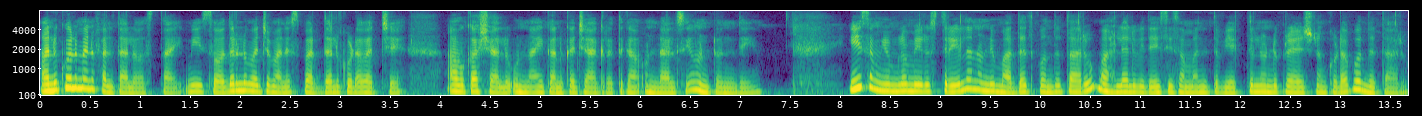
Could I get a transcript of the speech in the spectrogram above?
అనుకూలమైన ఫలితాలు వస్తాయి. మీ సోదరుల మధ్య మనస్పర్ధలు కూడా వచ్చే అవకాశాలు ఉన్నాయి కనుక జాగ్రత్తగా ఉండాల్సి ఉంటుంది. ఈ సమయంలో మీరు స్త్రీల నుండి మద్దతు పొందుతారు. మహిళలు విదేశీ సంబంధిత వ్యక్తుల నుండి ప్రయోజనం కూడా పొందుతారు.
